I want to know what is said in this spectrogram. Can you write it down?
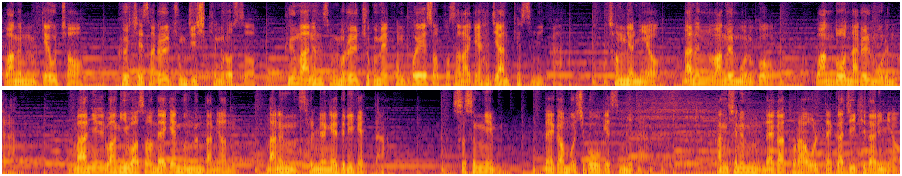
왕은 깨우쳐 그 제사를 중지시킴으로써 그 많은 생물을 죽음의 공포에서 벗어나게 하지 않겠습니까? 청년이여, 나는 왕을 모르고 왕도 나를 모른다. 만일 왕이 와서 내게 묻는다면 나는 설명해 드리겠다. 스승님, 내가 모시고 오겠습니다. 당신은 내가 돌아올 때까지 기다리며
